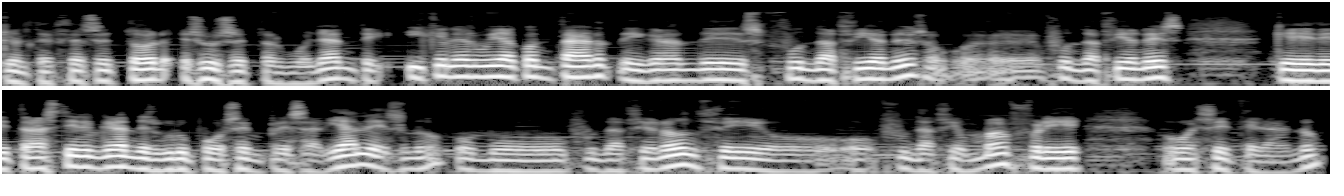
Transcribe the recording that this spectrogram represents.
que el tercer sector es un sector bollante y que les voy a contar de grandes fundaciones o eh, fundaciones que detrás tienen grandes grupos empresariales, ¿no? Como Fundación 11 o, Fundación Mafre o etcétera, ¿no?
